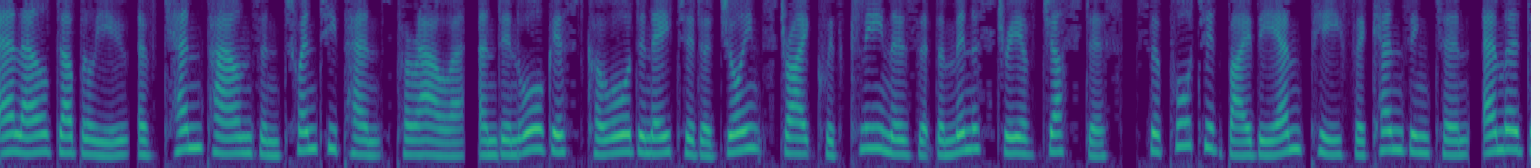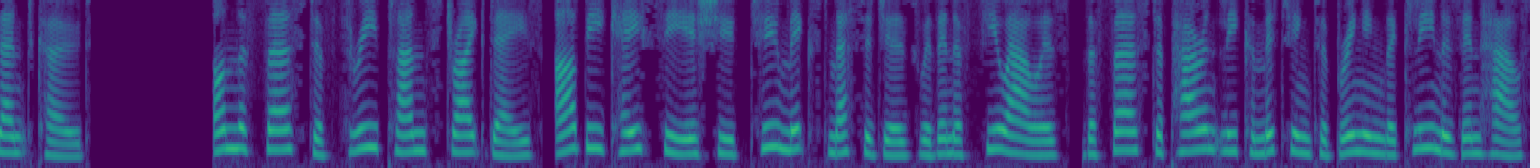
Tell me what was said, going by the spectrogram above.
LLW of £10.20 per hour, and in August coordinated a joint strike with cleaners at the Ministry of Justice, supported by the MP for Kensington, Emma Dent Coad. On the first of three planned strike days, RBKC issued two mixed messages within a few hours, the first apparently committing to bringing the cleaners in-house,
